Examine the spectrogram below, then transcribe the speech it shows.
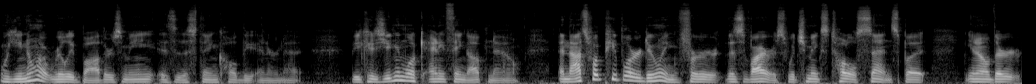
Well, you know what really bothers me is this thing called the internet. Because you can look anything up now. And that's what people are doing for this virus, which makes total sense. But, you know, they're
